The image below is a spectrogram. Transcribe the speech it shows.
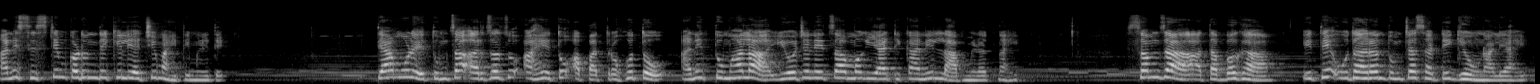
आणि सिस्टीमकडून देखील याची माहिती मिळते. त्यामुळे तुमचा अर्ज जो आहे तो अपात्र होतो आणि तुम्हाला योजनेचा मग या ठिकाणी लाभ मिळत नाही. समजा आता बघा इथे उदाहरण तुमच्यासाठी घेऊन आले आहे.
